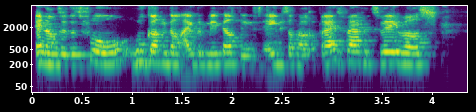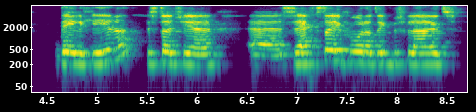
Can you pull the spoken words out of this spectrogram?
en dan zit het vol, hoe kan ik dan eigenlijk meer geld verdienen? Dus één is dan hoge prijzen vragen. Twee was delegeren. Dus dat je uh, zegt, stel je voor dat ik besluit,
